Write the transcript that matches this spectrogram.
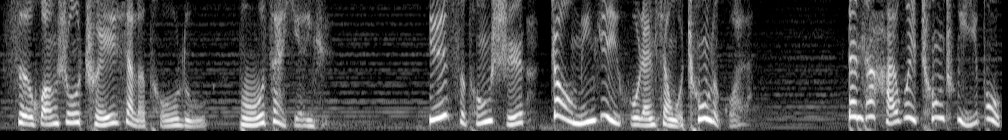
四皇叔垂下了头颅，不再言语。与此同时，赵明玉忽然向我冲了过来，但他还未冲出一步，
